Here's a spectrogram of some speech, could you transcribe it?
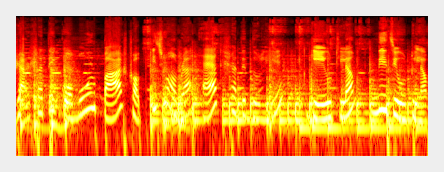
যার সাথে কোমর, পা সব কিছু আমরা একসাথে দলিয়ে গেয়ে উঠলাম, নেচে উঠলাম।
